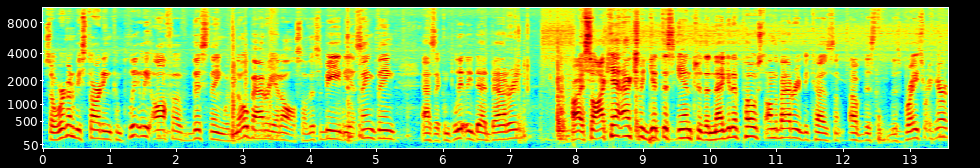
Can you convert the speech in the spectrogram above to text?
So we're going to be starting completely off of this thing with no battery at all. So this would be the same thing as a completely dead battery. Alright so I can't actually get this into the negative post on the battery because of this this brace right here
